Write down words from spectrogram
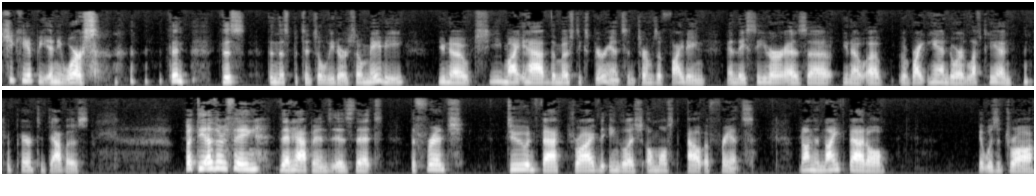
she can't be any worse than this than this potential leader. So maybe, you know, she might have the most experience in terms of fighting and they see her as a, you know, a the right hand or left hand compared to Davos. But the other thing that happens is that the French do in fact drive the English almost out of France. But on the ninth battle, it was a draw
